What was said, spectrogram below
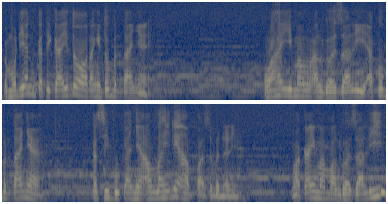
Kemudian ketika itu orang itu bertanya wahai Imam Al Ghazali aku bertanya kesibukannya Allah ini apa sebenarnya? Maka Imam Al Ghazali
